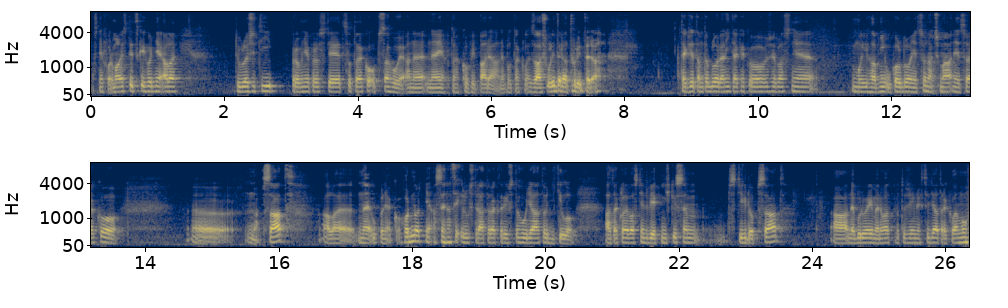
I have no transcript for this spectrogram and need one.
vlastně formalisticky hodně, ale důležitý pro mě prostě je, co to jako obsahuje a ne, ne jak to jako vypadá, nebo takhle, zvlášť u literatury teda. Takže tam to bylo dané tak, jako, že vlastně můj hlavní úkol bylo něco načma, něco jako e, napsat, ale ne úplně jako hodnotně a sehnat si ilustrátora, který z toho udělá to dílo. A takhle vlastně dvě knížky jsem stihl dopsat a nebudu je jmenovat, protože jim nechci dělat reklamu,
